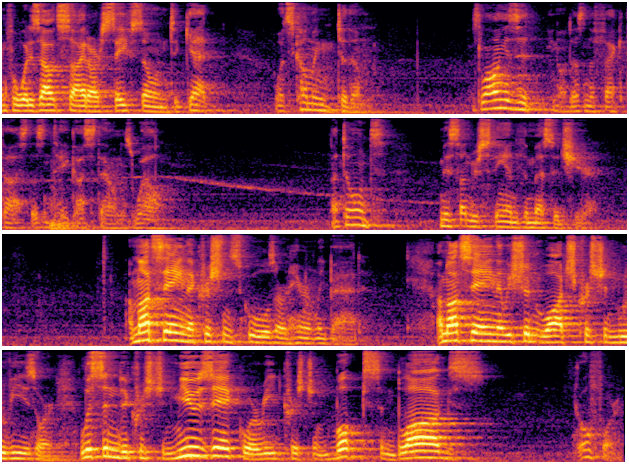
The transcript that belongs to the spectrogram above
and for what is outside our safe zone to get what's coming to them. As long as it you know, doesn't affect us, doesn't take us down as well. Now, don't misunderstand the message here. I'm not saying that Christian schools are inherently bad. I'm not saying that we shouldn't watch Christian movies or listen to Christian music or read Christian books and blogs. Go for it.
